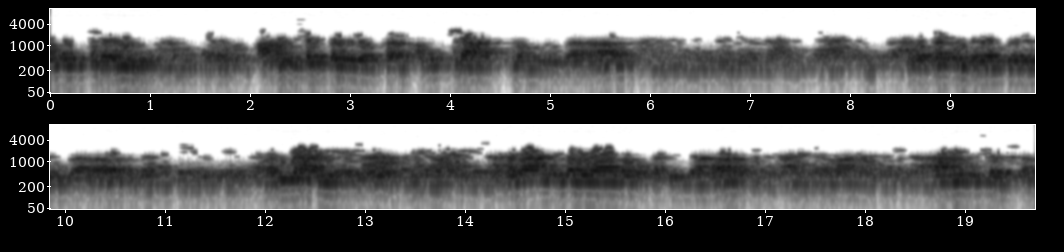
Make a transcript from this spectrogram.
అముఖ్యము అహంశబ్దం యొక్క అముఖ్యాత్మములుగా ఒకరు వేరువేరుగా పర్యాయేణ ఒకదాని తర్వాత ఒకటిగా అహం శబ్దం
